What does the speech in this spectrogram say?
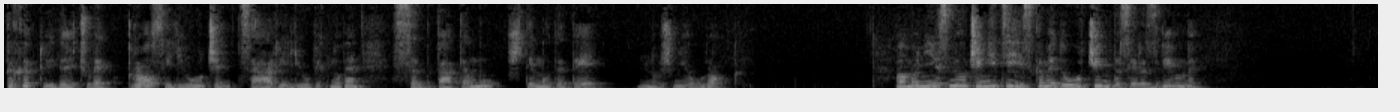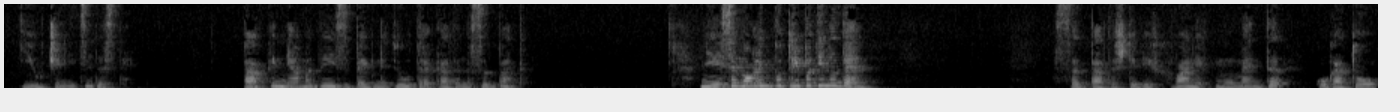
Какъвто и да е човек, прос или учен, цар или обикновен, съдбата му ще му даде нужния урок. Ама ние сме ученици и искаме да учим, да се развиваме. И ученици да сте. Пак няма да избегнете от ръката на съдбата. Ние се молим по три пъти на ден. Съдбата ще ви хване в момента, когато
